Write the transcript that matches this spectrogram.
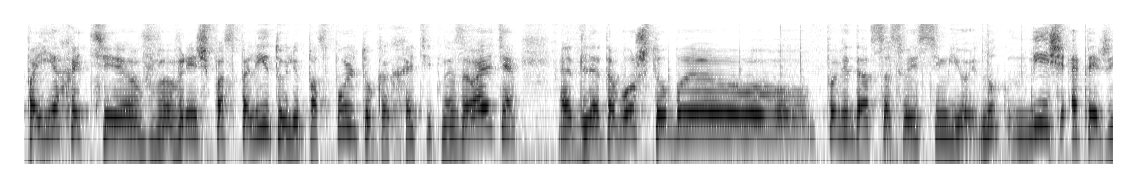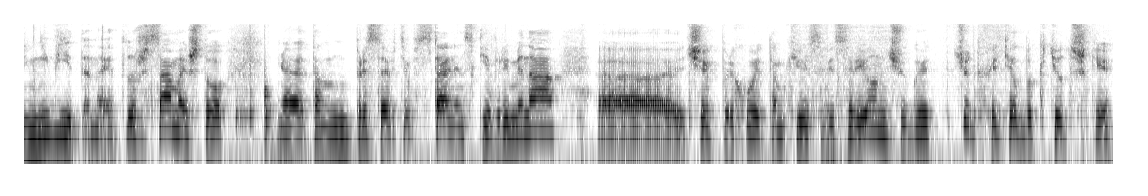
поехать в, в Речь Посполиту или Поспольту, как хотите называйте, для того, чтобы повидаться со своей семьей. Ну, вещь, опять же, невиданная. Это то же самое, что, э, там, ну, представьте, в сталинские времена э, человек приходит там, к Иосифу Виссарионовичу и говорит, что ты хотел бы к тетушке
